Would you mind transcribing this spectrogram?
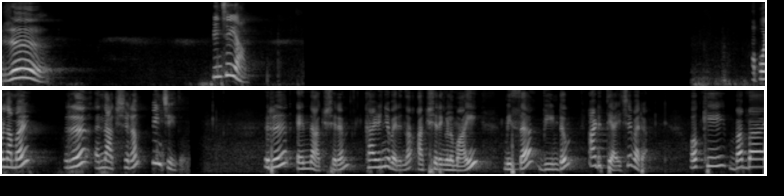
റ് പിൻ ചെയ്യാം. അപ്പോൾ നമ്മൾ റ് എന്ന അക്ഷരം പിൻ ചെയ്തു. റ് എന്ന അക്ഷരം കഴിഞ്ഞു വരുന്ന അക്ഷരങ്ങളുമായി മിസ് വീണ്ടും അടുത്ത ആഴ്ച വരാം. ഓക്കെ ബ ബൈ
